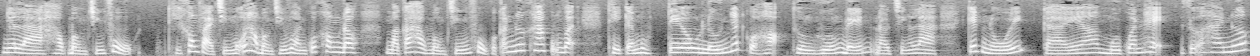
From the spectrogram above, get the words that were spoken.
như là học bổng chính phủ thì không phải chỉ mỗi học bổng chính phủ Hàn Quốc không đâu, mà các học bổng chính phủ của các nước khác cũng vậy. Thì cái mục tiêu lớn nhất của họ thường hướng đến đó chính là kết nối cái ờ, mối quan hệ giữa hai nước.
